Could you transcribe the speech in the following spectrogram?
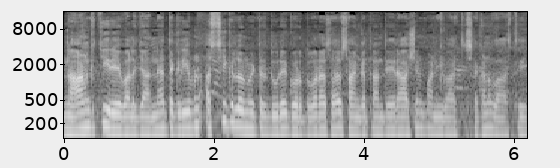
ਨਾਨਕ ਝੀਰੇ ਵੱਲ ਜਾਂਦੇ ਆ ਤਕਰੀਬਨ 80 ਕਿਲੋਮੀਟਰ ਦੂਰੇ ਗੁਰਦੁਆਰਾ ਸਾਹਿਬ ਸੰਗਤਾਂ ਦੇ ਰਾਸ਼ਨ ਪਾਣੀ ਵਾਸਤੇ, ਛਕਣ ਵਾਸਤੇ,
